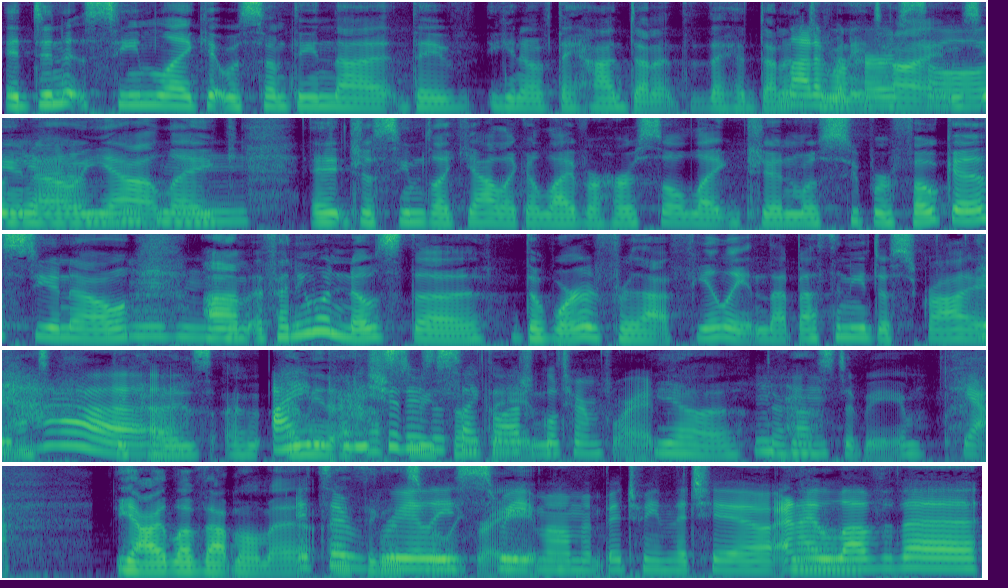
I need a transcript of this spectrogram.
it didn't seem like it was something that they've, you know, if they had done it, that they had done it too many times. You know, yeah. yeah. Like it just seemed like yeah, like a live rehearsal. Like Jin was super focused. You know, Mm-hmm. um, if anyone knows the the word for that feeling that Bethany described, Yeah. because I, I I'm mean, pretty sure there's a psychological term for it. Yeah, there has to be. Yeah. Yeah, I love that moment. It's a really, really sweet moment between the two, and I love the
